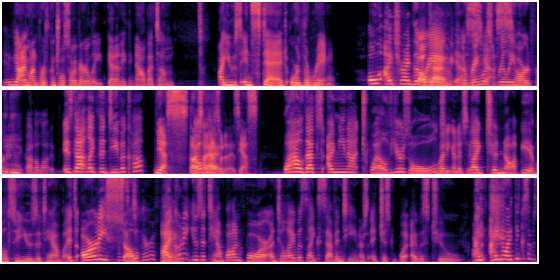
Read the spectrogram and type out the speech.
yeah, I'm on birth control, so I barely get anything now. But um, I use instead or the ring. Oh, I tried the Okay. ring. Yes, the ring was yes. really hard for me. I got a lot of. Is that like the Diva Cup? Yes, that's, Okay. that's what it is. Yes. Wow, that's I mean at 12 years old. What are you gonna do? Like to not be able to use a tampon. It's already so terrifying. I couldn't use a tampon for until I was like 17 or so. It just what I was too I, much. I know. I think because I was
